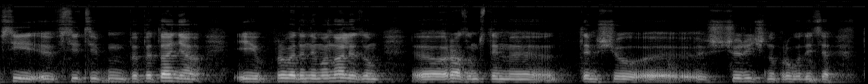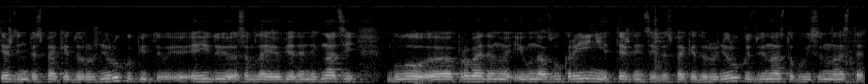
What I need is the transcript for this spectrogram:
всі, всі ці питання і проведеним аналізом е, разом з тим, е, тим, що е, щорічно проводиться тиждень безпеки дорожнього руху під егідою Асамблеї Об'єднаних Націй, було проведено і у нас в Україні тиждень цієї безпеки дорожнього руху з 12 по 18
